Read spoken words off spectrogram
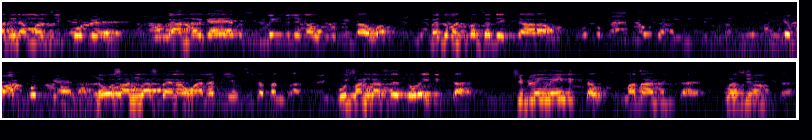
আদিনা মসজিদ বল রে। के है ही नहीं उनको बंगाल की हिस्ट्री के बारे में पता नहीं आदिना मंदिर है उनको पता नहीं आदिना मस्जिद बोल रहे हैं उसके अंदर गए हैं तो शिवलिंग मिलेगा उसको टूटा हुआ मैं तो बचपन से देखते आ रहा हूँ वो तो गया था उधर उसके बाद खुद किया है ना ना वो सनग्लास पहना हुआ है ना डीएमसी का सनग्लास वो सनग्लास से थोड़ा ही दिखता है शिवलिंग नहीं दिखता उससे मजार दिखता है मस्जिद दिखता है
